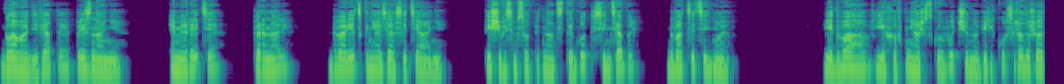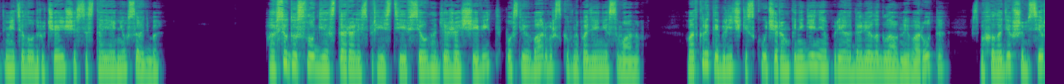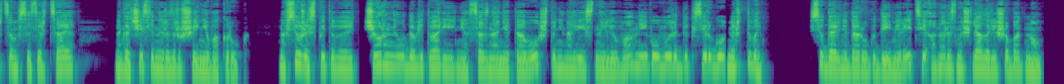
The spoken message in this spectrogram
Глава 9. Признание. Эмеретия, Тернали, дворец князя Сатиани. 1815 год, сентябрь, 27. Едва въехав в княжескую вотчину, Верико сразу же отметила удручающее состояние усадьбы. Повсюду слуги старались привести все в надлежащий вид после варварского нападения сванов. В открытой бричке с кучером княгиня преодолела главные ворота, с похолодевшим сердцем созерцая многочисленные разрушения вокруг, но все же испытывая черное удовлетворение от сознания того, что ненавистный Ливан и его выродок Серго мертвы. Всю дальнюю дорогу до Эмирети она размышляла лишь об одном:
